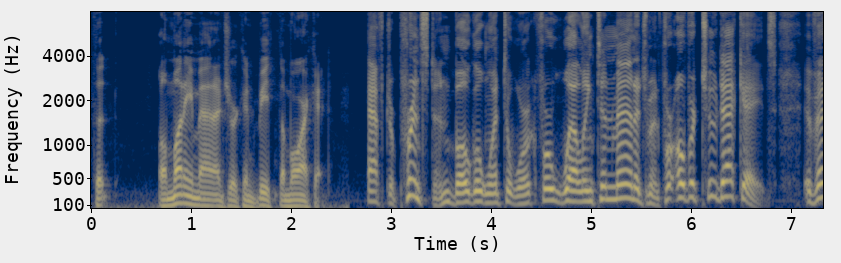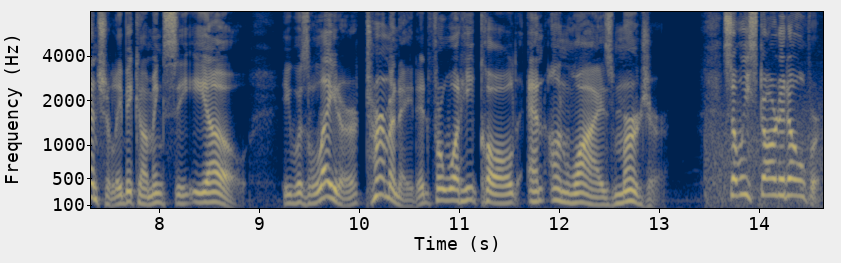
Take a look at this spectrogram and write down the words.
that a money manager can beat the market. After Princeton, Bogle went to work for Wellington Management for over two decades, eventually becoming CEO. He was later terminated for what he called an unwise merger. So he started over,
